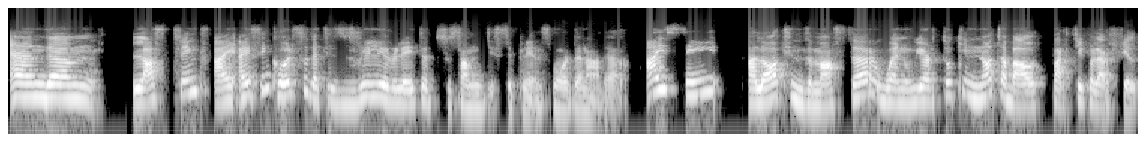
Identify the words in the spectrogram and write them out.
And um, last thing I, I think also that is really related to some disciplines more than other. I see a lot in the master when we are talking not about particular field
